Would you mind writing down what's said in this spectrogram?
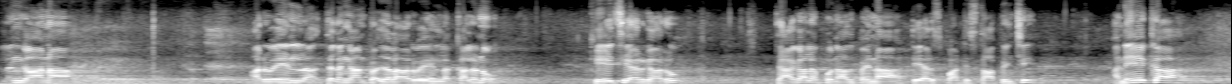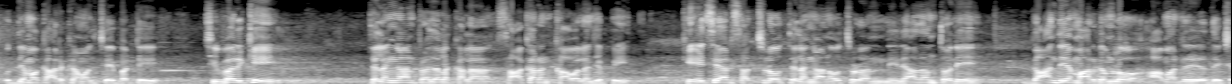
తెలంగాణ అరవై ఏళ్ళ తెలంగాణ ప్రజల అరవై ఏళ్ళ కలను కేసీఆర్ గారు త్యాగాల పునాది పైన టీఆర్ఎస్ పార్టీ స్థాపించి అనేక ఉద్యమ కార్యక్రమాలు చేపట్టి చివరికి తెలంగాణ ప్రజల కళ సాకారం కావాలని చెప్పి కేసీఆర్ సచ్చుడో తెలంగాణ వచ్చుడో అనే నినాదంతో గాంధీ మార్గంలో ఆమరణ దీక్ష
